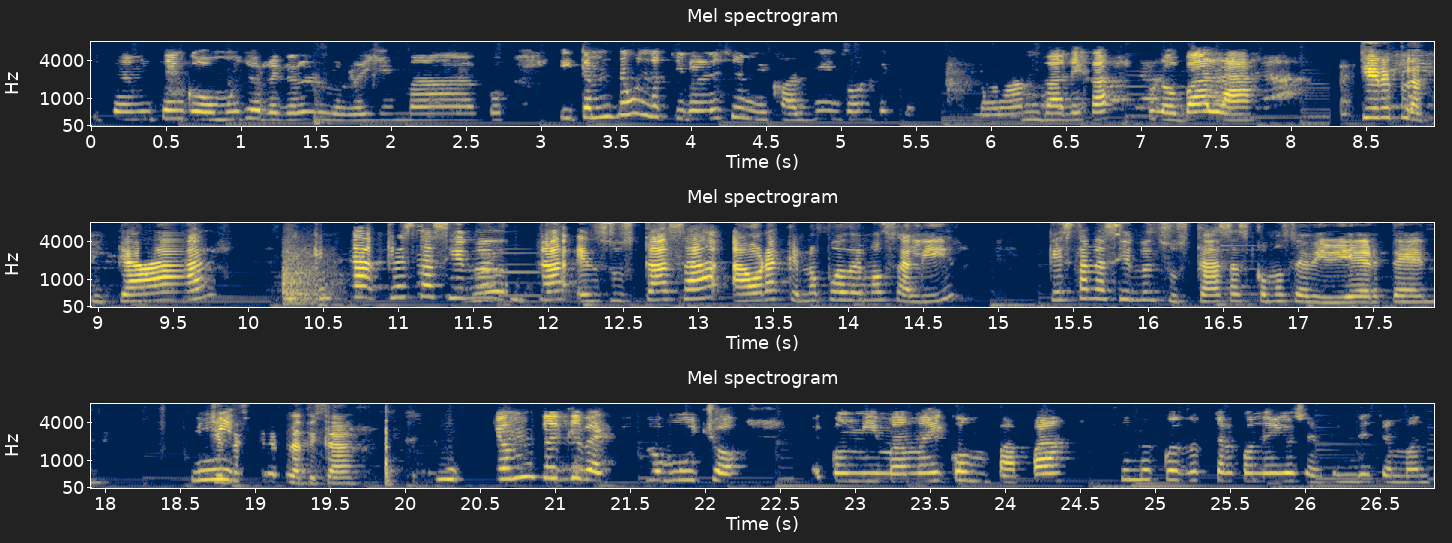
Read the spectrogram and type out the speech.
Y también tengo muchos regalos de los Reyes Magos. Y también tengo una tirolesa en mi jardín donde que mamá va a dejar probarla. ¿Quiere platicar? ¿Qué está, qué está haciendo en, sus casas ahora que no podemos salir? ¿Qué están haciendo en sus casas? ¿Cómo se divierten? ¿Quién te quiere platicar? yo me estoy divirtiendo mucho eh, con mi mamá y con papá. Sí me puedo estar con ellos el fin de semana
